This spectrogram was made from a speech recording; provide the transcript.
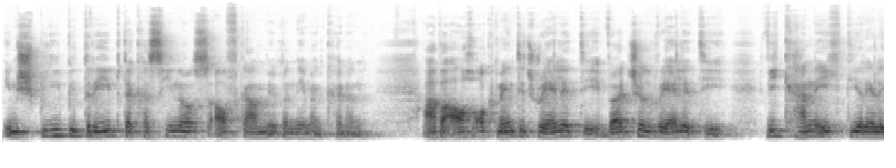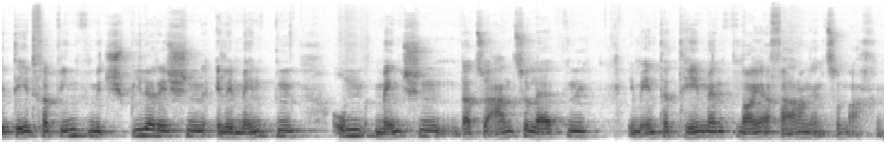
im Spielbetrieb der Casinos Aufgaben übernehmen können aber auch Augmented Reality, Virtual Reality. Wie kann ich die Realität verbinden mit spielerischen Elementen, um Menschen dazu anzuleiten, im Entertainment neue Erfahrungen zu machen?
